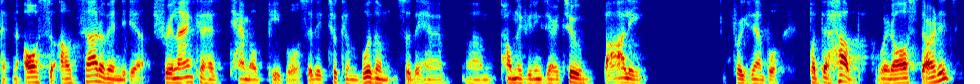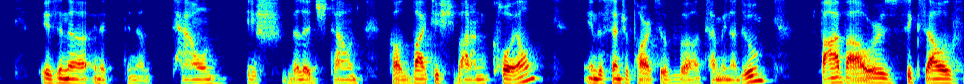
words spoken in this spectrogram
And also outside of India, Sri Lanka has Tamil people, so they took them with them. So they have um, palm leaf readings there too. Bali, for example. But the hub where it all started is in a, in a, in a town ish village town called Vaitheeswaran Koil in the central parts of uh, Tamil Nadu. Five hours, six hours,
